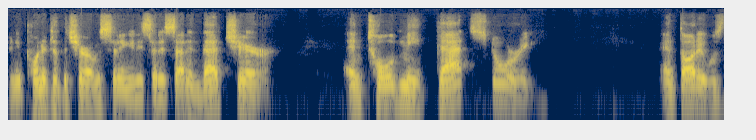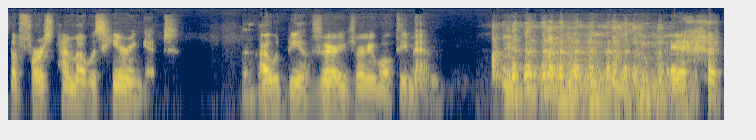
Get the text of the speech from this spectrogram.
and he pointed to the chair I was sitting in, he said, It sat in that chair and told me that story and thought it was the first time I was hearing it, I would be a very, very wealthy man. and,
